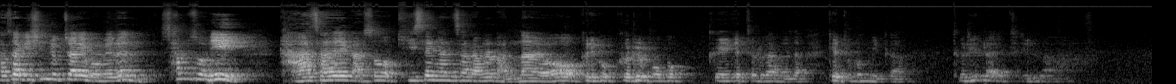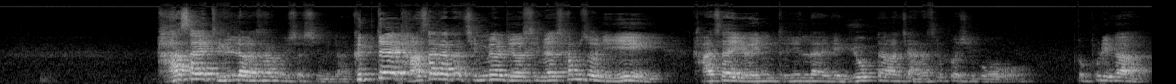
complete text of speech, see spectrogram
어. 사사기 16장에 보면은 삼손이 가사에 가서 기생한 사람을 만나요. 그리고 그를 보고 그에게 들어갑니다. 그게 누굽니까? 드릴라의 드릴라. 가사에 드릴라가 살고 있었습니다. 그때 가사가 다 진멸되었으면 삼손이 가사의 여인 드릴라에게 유혹당하지 않았을 것이고 그 뿌리가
